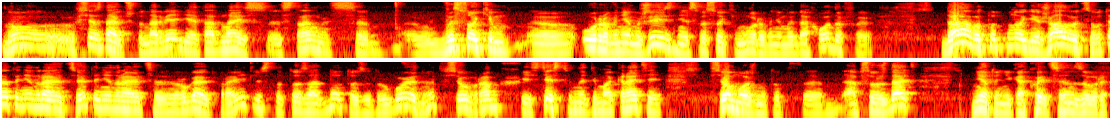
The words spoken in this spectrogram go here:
ну, все знают, что Норвегия это одна из стран с высоким э, уровнем жизни, с высоким уровнем и доходов, да, вот тут многие жалуются, вот это не нравится, это не нравится, ругают правительство то за одно, то за другое, но это все в рамках, естественно, демократии, все можно тут э, обсуждать, нету никакой цензуры.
